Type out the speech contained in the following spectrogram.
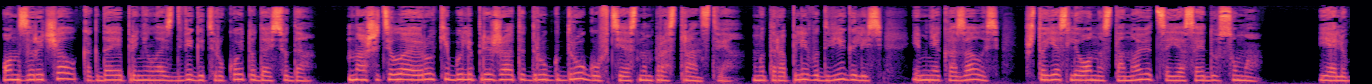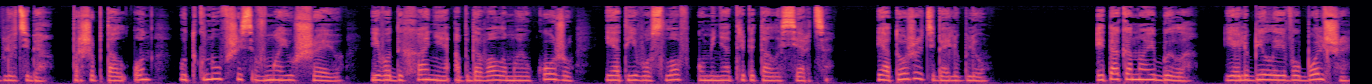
Он зарычал, когда я принялась двигать рукой туда-сюда. Наши тела и руки были прижаты друг к другу в тесном пространстве. Мы торопливо двигались, и мне казалось, что если он остановится, я сойду с ума. «Я люблю тебя», — прошептал он, уткнувшись в мою шею. Его дыхание обдавало мою кожу, и от его слов у меня трепетало сердце. «Я тоже тебя люблю». И так оно и было. Я любила его больше,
